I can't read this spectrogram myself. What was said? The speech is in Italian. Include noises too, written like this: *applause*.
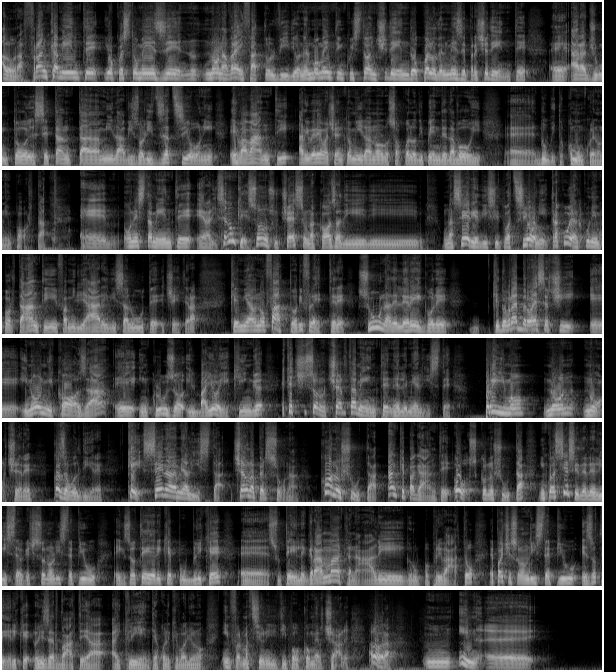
Allora, francamente, io questo mese n- non avrei fatto il video. Nel momento in cui sto incidendo, quello del mese precedente eh, ha raggiunto 70.000 visualizzazioni e va avanti. Arriveremo a 100.000, non lo so, quello dipende da voi. Eh, dubito, comunque non importa e onestamente era lì. Se non che sono successe una cosa di, di, una serie di situazioni, tra cui alcune importanti, familiari, di salute, eccetera, che mi hanno fatto riflettere su una delle regole che dovrebbero esserci eh, in ogni cosa, e incluso il biohacking, e che ci sono certamente nelle mie liste. Primo, non nuocere. Cosa vuol dire? Che se nella mia lista c'è una persona conosciuta, anche pagante o sconosciuta, in qualsiasi delle liste, perché ci sono liste più esoteriche, pubbliche, eh, su Telegram, canali, gruppo privato, e poi ci sono liste più esoteriche riservate a, ai clienti, a quelli che vogliono informazioni di tipo commerciale. Allora, mm, in, eh,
